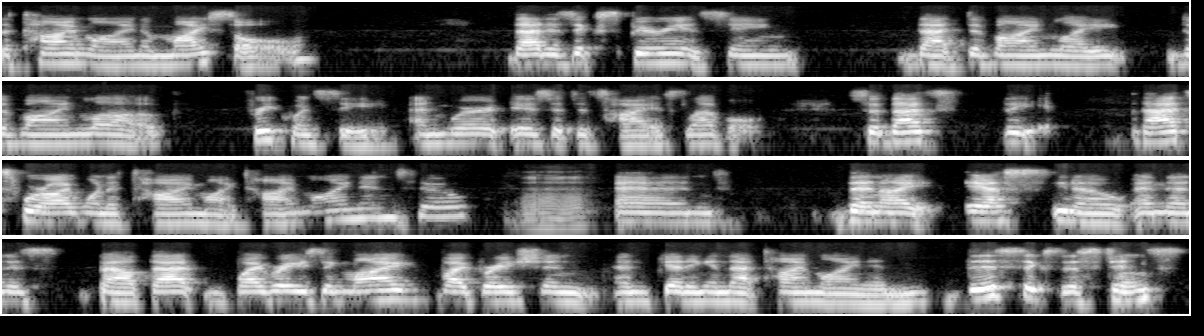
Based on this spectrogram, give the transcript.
the timeline of my soul that is experiencing that divine light divine love frequency and where it is at its highest level so that's the that's where i want to tie my timeline into Mm-hmm. And then I ask, you know, and then it's about that by raising my vibration and getting in that timeline in this existence,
